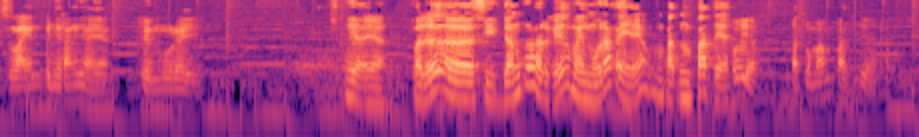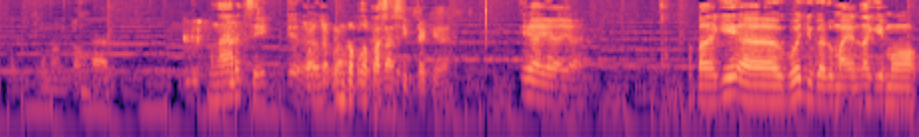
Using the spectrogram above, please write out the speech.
selain penyerangnya ya Glenn Murray Iya ya. Padahal eh, sidang tuh harganya lumayan murah kayaknya, empat empat ya. oh ya 4,4 iya 4,4 Menarik sih eh, cocok untuk lepas. rotasi back ya Iya iya iya. Apalagi gue juga lumayan lagi mau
